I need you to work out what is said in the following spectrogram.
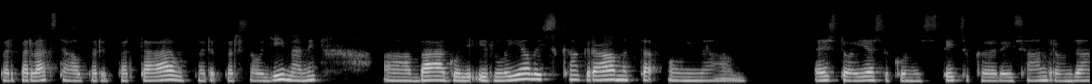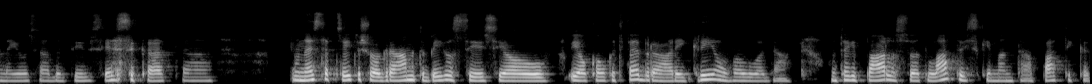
par, par vecstāvu, par, par tēvu, par, par savu ģimeni. Bēguļi ir lieliska grāmata un Es to iesaku, un es ticu, ka arī Sandra un Zana jūs abas divas iesakāt. Un es, starp citu, šo grāmatu biju izlasījusi jau, jau kaut kad februārī, Krievu valodā. Un tagad, pārlasot latviešu, man tā patika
